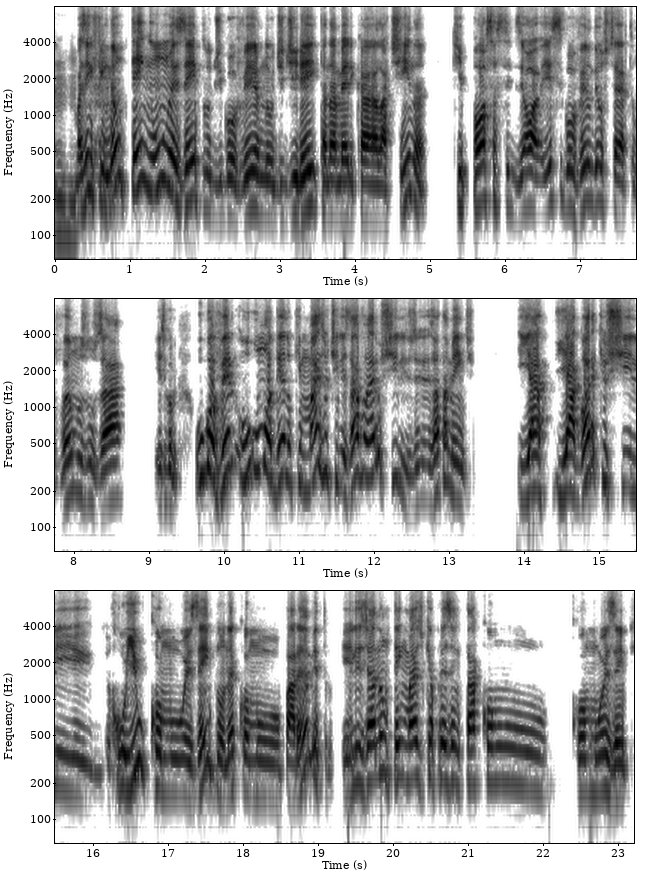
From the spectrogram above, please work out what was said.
Uhum. Mas enfim, não tem um exemplo de governo de direita na América Latina que possa se dizer, ó, oh, esse governo deu certo, vamos usar esse governo. O governo, o, o, modelo que mais utilizavam era o Chile, exatamente. E, a, e agora que o Chile ruiu como exemplo, né, como parâmetro, eles já não têm mais o que apresentar como, como exemplo.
